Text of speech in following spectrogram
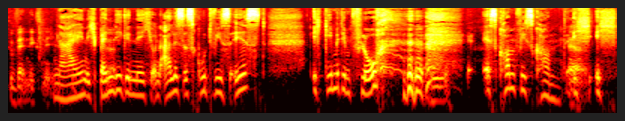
Du bändigst nicht. Nein, ich bändige nicht und alles ist gut, wie es ist. Ich gehe mit dem Flow. es kommt, wie es kommt. Ich, ich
